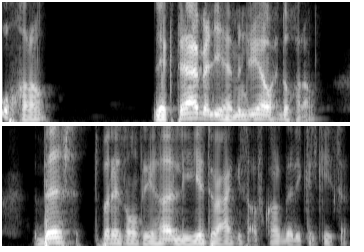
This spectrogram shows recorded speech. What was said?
أخرى لك تعب عليها من جهة واحدة أخرى باش تبريزونتيها اللي هي تعاكس أفكار ذلك الكتاب.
